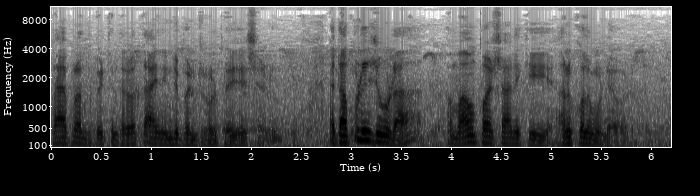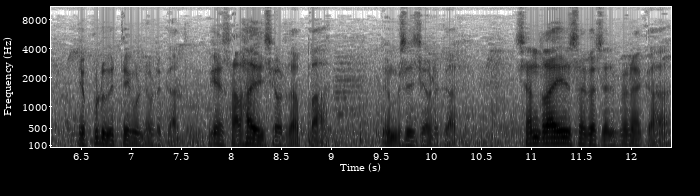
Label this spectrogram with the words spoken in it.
ప్రాంతం పెట్టిన తర్వాత ఆయన ఇండిపెండెంట్ రోల్ ప్లే చేశాడు. అయితే అప్పటి నుంచి కూడా వామపక్షానికి అనుకూలంగా ఉండేవాడు. ఎప్పుడు వ్యతిరేకంగా ఉండేవాడు కాదు. ఇక సలహా చేసేవాడు తప్ప విమర్శించేవాడు కాదు. సన్ రైజ్ ఒక చనిపోయినాక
